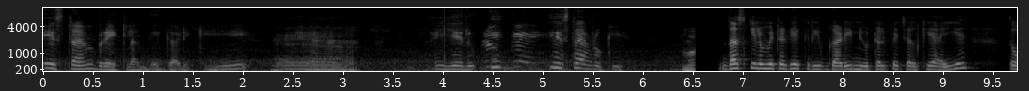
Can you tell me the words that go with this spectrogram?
इस टाइम ब्रेक लग गई गाड़ी की। हाँ, ये रुक इस टाइम रुकी है दस किलोमीटर के करीब गाड़ी न्यूट्रल पे चल के आई है तो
